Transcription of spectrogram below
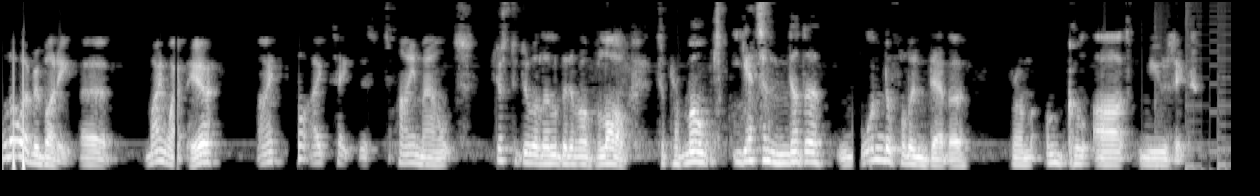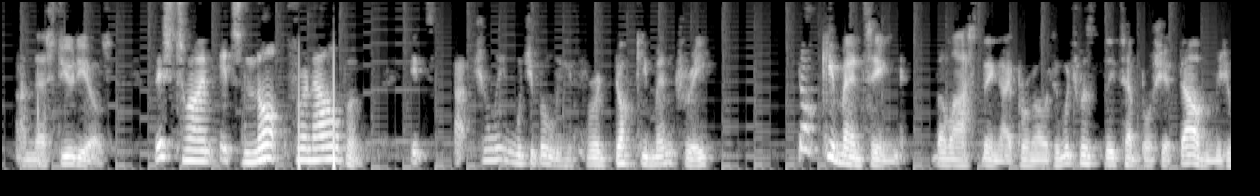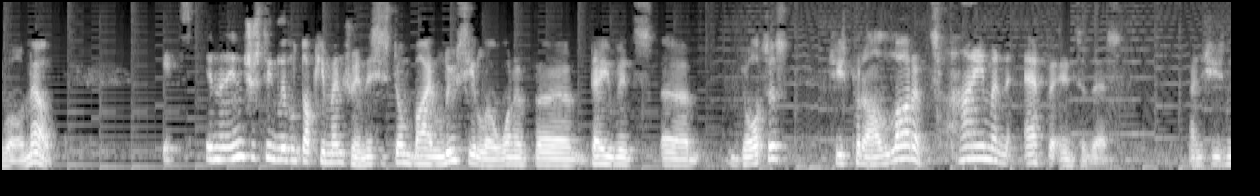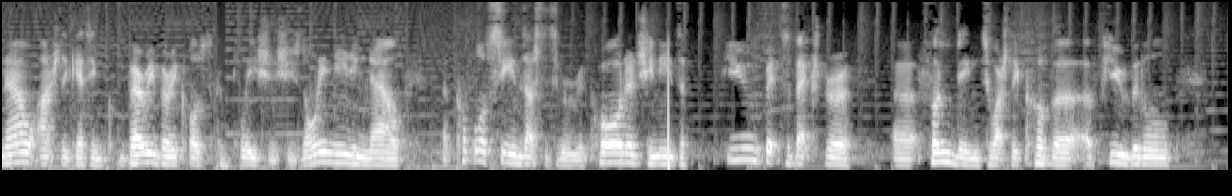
Hello, everybody. Uh, Mindwipe here. I thought I'd take this time out just to do a little bit of a vlog to promote yet another wonderful endeavour from Uncle Art Music and their studios. This time, it's not for an album. It's actually, would you believe, for a documentary documenting the last thing I promoted, which was the Temple Shift album, as you all know. It's in an interesting little documentary, and this is done by Lucy Lowe, one of uh, David's uh, daughters. She's put a lot of time and effort into this, and she's now actually getting very, very close to completion. She's only needing now a couple of scenes actually to be recorded. She needs a few bits of extra uh, funding to actually cover a few little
